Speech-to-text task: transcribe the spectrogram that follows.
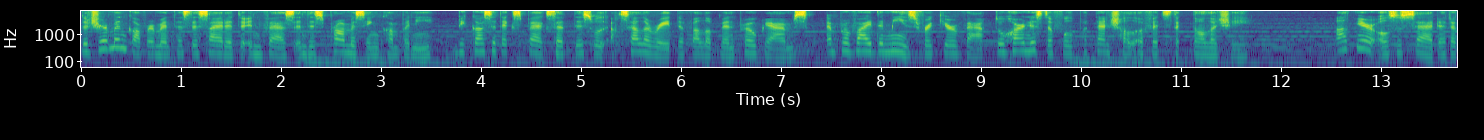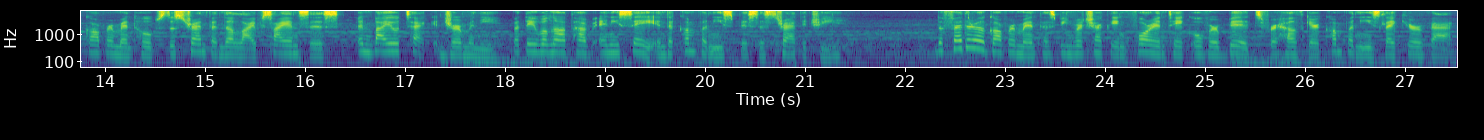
the German government has decided to invest in this promising company because it expects that this will accelerate development programs and provide the means for CureVac to harness the full potential of its technology. Altmaier also said that the government hopes to strengthen the life sciences and biotech in Germany, but they will not have any say in the company's business strategy. The federal government has been rejecting foreign takeover bids for healthcare companies like CureVac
